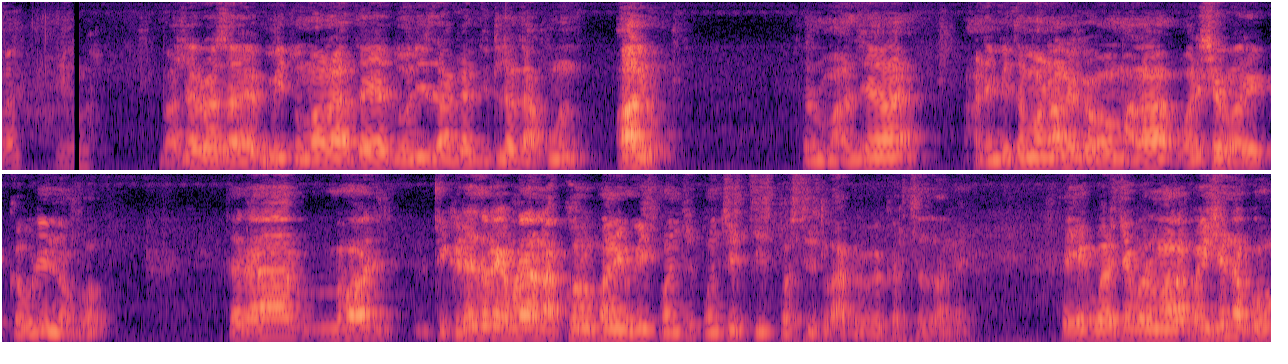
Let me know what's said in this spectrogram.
बाजारराव साहेब मी तुम्हाला आता या दोन्ही जागा तिथल्या दाखवून आलो. तर माझ्या आणि मी तर म्हणालो की बाबा मला वर्षभर एक कवडी नको. तर बाबा तिकडे जर एवढा लाखो रुपये वीस पंचवीस पंचवीस तीस पस्तीस लाख रुपये खर्च झाले तर एक वर्षभर मला पैसे नको.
